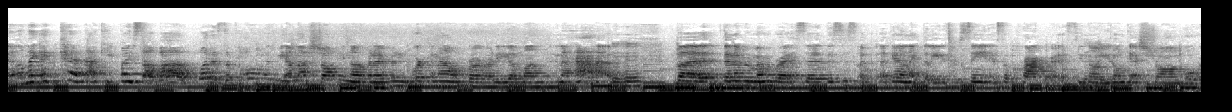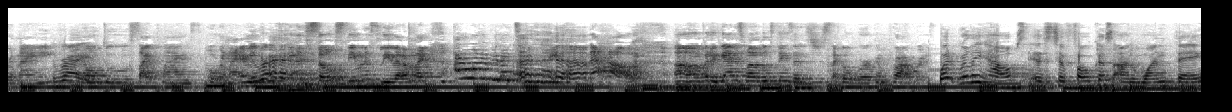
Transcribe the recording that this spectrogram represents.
and I'm like, I cannot keep myself up. What is the problem with me? I'm not strong enough and I've been working out for already a month and a half. Mm -hmm. But then I remember I said, this is, again, like the ladies were saying, it's a progress. You know, you don't get strong overnight. Right. You don't do side planks overnight. I mean, right. you're doing it so seamlessly that I'm like, I don't want to be like now. Um, but again, it's one of those things that's just like a work in progress. What really helps is to focus on one thing.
